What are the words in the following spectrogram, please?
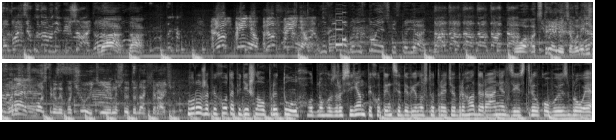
Побачив, куди вони біжать? Да, да. Плюс прийняв, плюс прийняв. Вони стоячки стоять. Да, да, да, да, да, да. О, отстрілюються. Вони, чу- вони зараз постріли почують і почнуть туди херачити. Ворожа піхота підійшла у притул. Одного з росіян піхотинці 93-ї бригади ранять зі стрілкової зброї.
